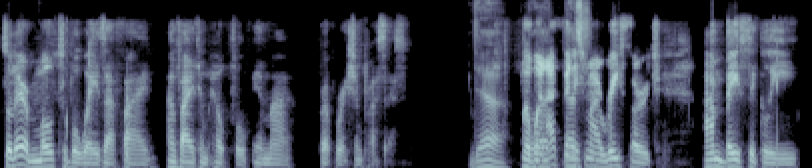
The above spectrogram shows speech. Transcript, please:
so there are multiple ways I find I find him helpful in my preparation process. Yeah. But when that I finish my research, I'm basically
